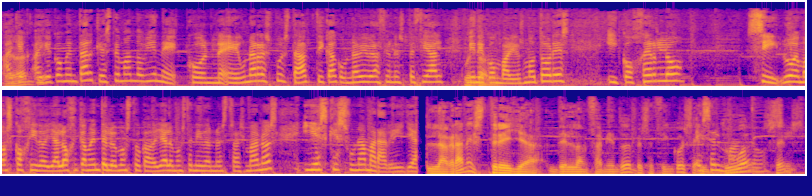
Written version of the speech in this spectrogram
Hay que, adelante. hay que comentar que este mando viene con eh, una respuesta áptica, con una vibración especial, viene con varios motores y cogerlo, sí, lo hemos cogido ya, lógicamente lo hemos tocado ya, lo hemos tenido en nuestras manos y es que es una maravilla. La gran estrella del lanzamiento de PS5 es el, Es el Dual mando, Sense.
